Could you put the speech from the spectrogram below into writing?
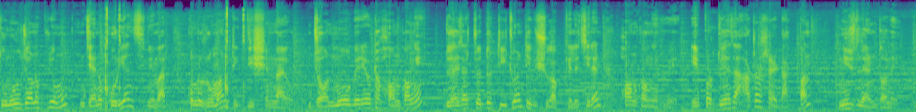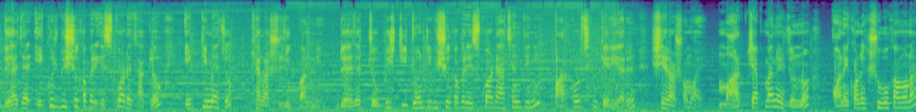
তুমুল জনপ্রিয় মুখ, যেন কোরিয়ান সিনেমার কোনো রোমান্টিক দৃশ্যের নায়ক। জন্ম বেড়ে ওঠা হংকংয়ে দুই হাজার চোদ্দ টি টোয়েন্টি বিশ্বকাপ খেলেছিলেন হংকংয়ের হয়ে। এরপর দুই হাজার আঠারো সালে ডাক পান নিউজিল্যান্ড দলে। দুই হাজার একুশ বিশ্বকাপের স্কোয়াডে থাকলেও একটি ম্যাচও খেলার সুযোগ পাননি। দুই হাজার চব্বিশ টি টোয়েন্টি বিশ্বকাপের স্কোয়াডে আছেন তিনি, পার করছেন কেরিয়ারের সেরা সময়। মার্ক চ্যাপম্যানের জন্য অনেক অনেক শুভকামনা।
